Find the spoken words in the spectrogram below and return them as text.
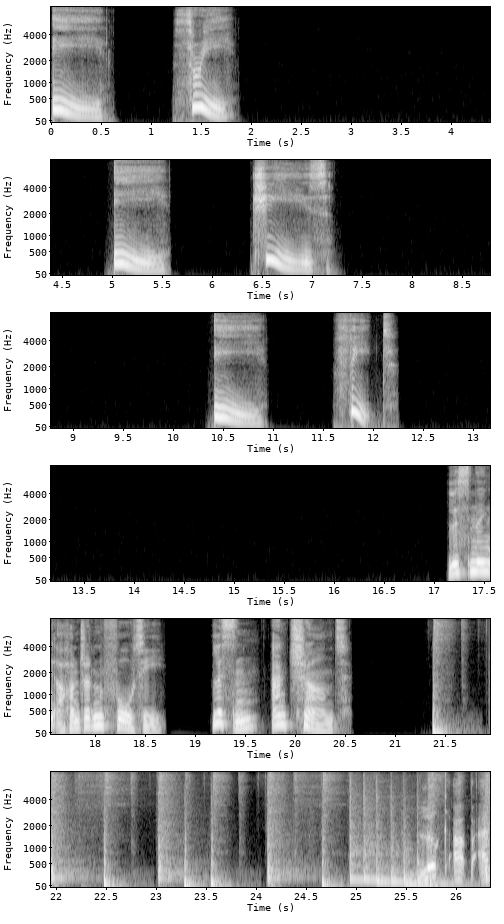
E. Three. E. Cheese. E. Feet. Listening 140. Listen and chant. Look up at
